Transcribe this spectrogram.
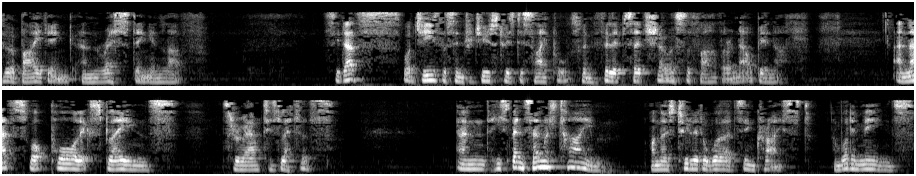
to abiding and resting in love. See, that's what Jesus introduced to his disciples when Philip said, Show us the Father and that'll be enough. And that's what Paul explains throughout his letters. And he spends so much time on those two little words in Christ and what it means.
